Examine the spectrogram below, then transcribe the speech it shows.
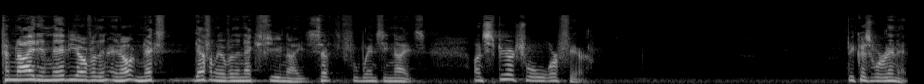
tonight and maybe over the next, definitely over the next few nights, except for Wednesday nights, on spiritual warfare. Because we're in it.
